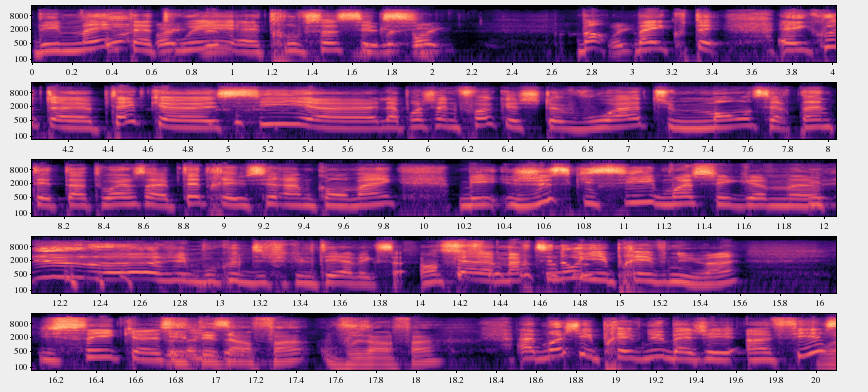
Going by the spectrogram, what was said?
Des mains tatouées, elle trouve ça sexy. Bon, ben écoutez, écoute, euh, peut-être que si euh, la prochaine fois que je te vois, tu me montres certains de tes tatouages, ça va peut-être réussir à me convaincre. Mais jusqu'ici, moi, c'est comme euh, j'ai beaucoup de difficultés avec ça. En tout cas, Martineau, il est prévenu, hein. Il sait que. Et tes enfants, vos enfants? Ah, moi, j'ai prévenu, ben, j'ai un fils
